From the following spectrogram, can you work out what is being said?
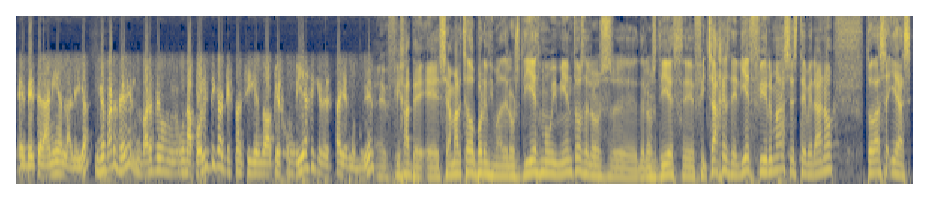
eh, veteranía en la liga. Y me parece bien, me parece un- una política que están siguiendo a pies juntillas y que les está yendo muy bien. Eh, fíjate, eh, se ha marchado por encima de los 10 movimientos, de los, de los 10 eh, fichajes, de 10 firmas este verano, todas ellas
